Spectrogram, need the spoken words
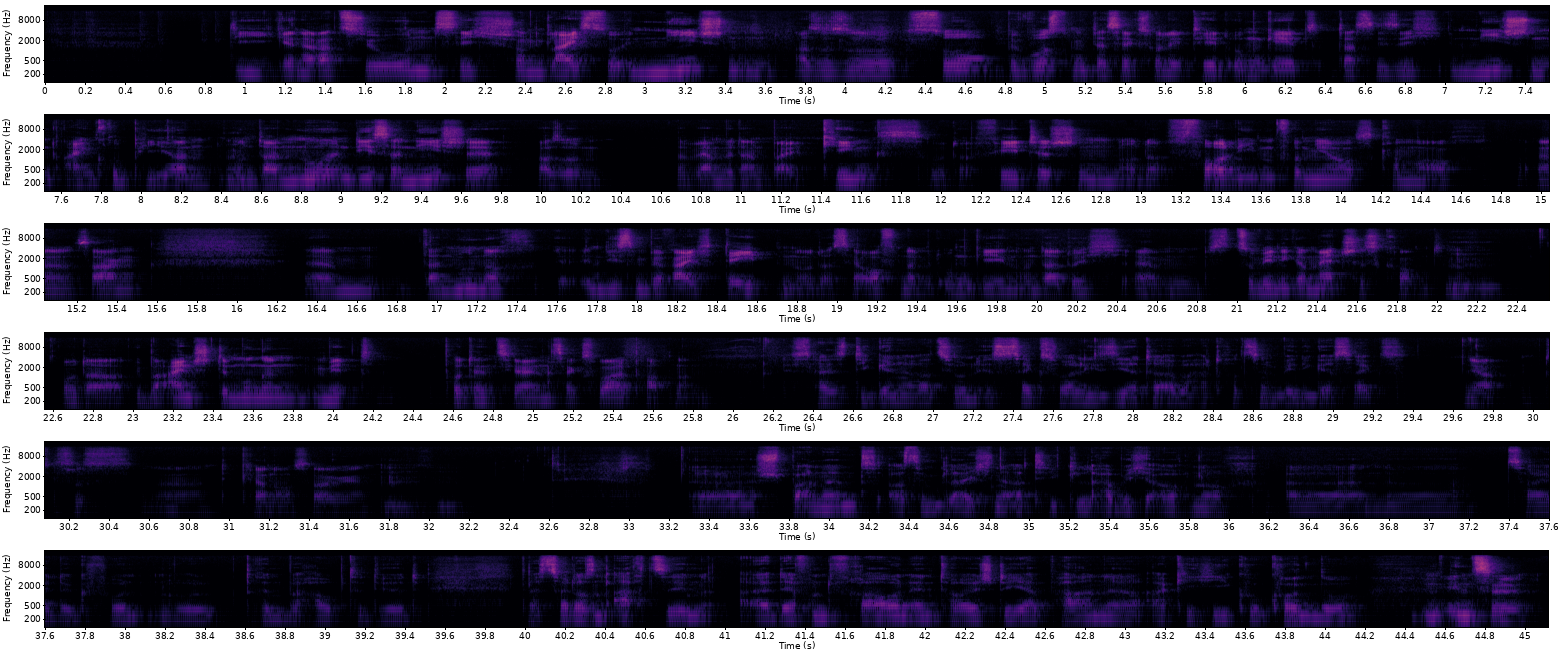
die Generation sich schon gleich so in Nischen, also so, so bewusst mit der Sexualität umgeht, dass sie sich in Nischen eingruppieren mhm. und dann nur in dieser Nische, also da wären wir dann bei Kings oder Fetischen oder Vorlieben von mir aus, kann man auch äh, sagen, ähm, dann nur noch in diesem Bereich daten oder sehr offen damit umgehen und dadurch ähm, es zu weniger Matches kommt mhm. Oder Übereinstimmungen mit potenziellen Sexualpartnern. Das heißt, die Generation ist sexualisierter, aber hat trotzdem weniger Sex. Ja, das ist äh, die Kernaussage. Mhm. Äh, spannend, aus dem gleichen Artikel habe ich auch noch äh, eine Zeile gefunden, wo drin behauptet wird, dass 2018 äh, der von Frauen enttäuschte Japaner Akihiko Kondo. Ein Insel.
